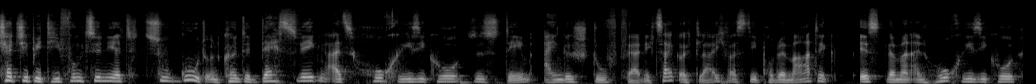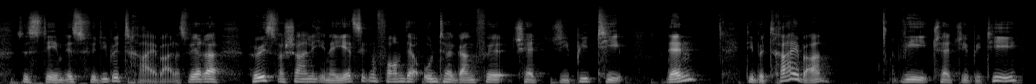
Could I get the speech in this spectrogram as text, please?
ChatGPT funktioniert zu gut und könnte deswegen als Hochrisikosystem eingestuft werden. Ich zeige euch gleich, was die Problematik ist, wenn man ein Hochrisikosystem ist für die Betreiber. Das wäre höchstwahrscheinlich in der jetzigen Form der Untergang für ChatGPT. Denn die Betreiber wie ChatGPT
